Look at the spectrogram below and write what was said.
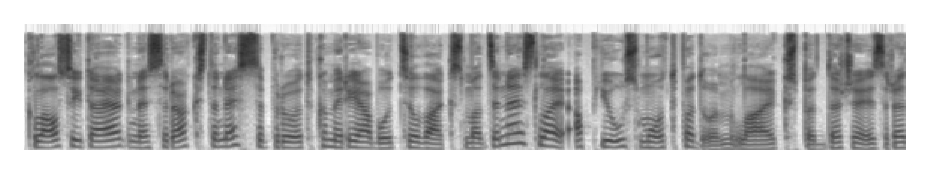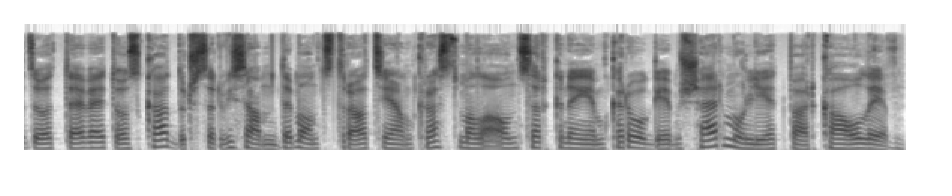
Klausītāja Agnes raksta nesaprotu, kam ir jābūt cilvēku smadzenēs, lai apjūsmotu padomi laikus, pat dažreiz redzot TV tos kadrus ar visām demonstrācijām krastmalā un sarkanajiem karogiem šermuļiet pār kauliem.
